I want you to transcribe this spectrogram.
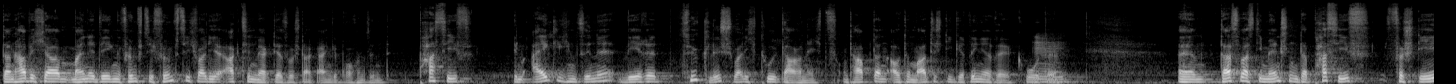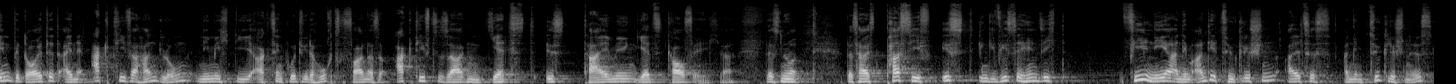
Dann habe ich ja meinetwegen 50-50, weil die Aktienmärkte ja so stark eingebrochen sind. Passiv im eigentlichen Sinne wäre zyklisch, weil ich tue gar nichts und habe dann automatisch die geringere Quote. Mhm. Ähm, das, was die Menschen unter passiv verstehen, bedeutet eine aktive Handlung, nämlich die Aktienquote wieder hochzufahren, also aktiv zu sagen, jetzt ist Timing, jetzt kaufe ich. Ja. Das, nur, das heißt, passiv ist in gewisser Hinsicht viel näher an dem Antizyklischen, als es an dem Zyklischen ist.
